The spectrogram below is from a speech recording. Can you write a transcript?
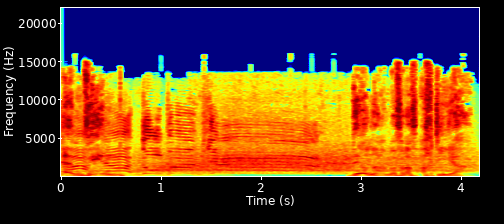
en win. Deelname vanaf 18 jaar.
